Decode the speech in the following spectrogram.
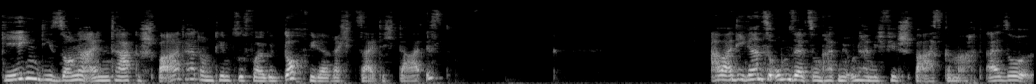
gegen die Sonne einen Tag gespart hat und demzufolge doch wieder rechtzeitig da ist. Aber die ganze Umsetzung hat mir unheimlich viel Spaß gemacht. Also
